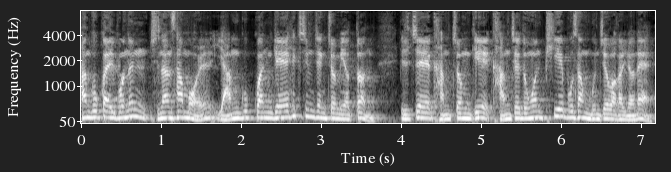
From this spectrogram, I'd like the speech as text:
한국과 일본은 지난 3월 양국 관계의 핵심 쟁점이었던 일제 강점기 강제동원 피해 보상 문제와 관련해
